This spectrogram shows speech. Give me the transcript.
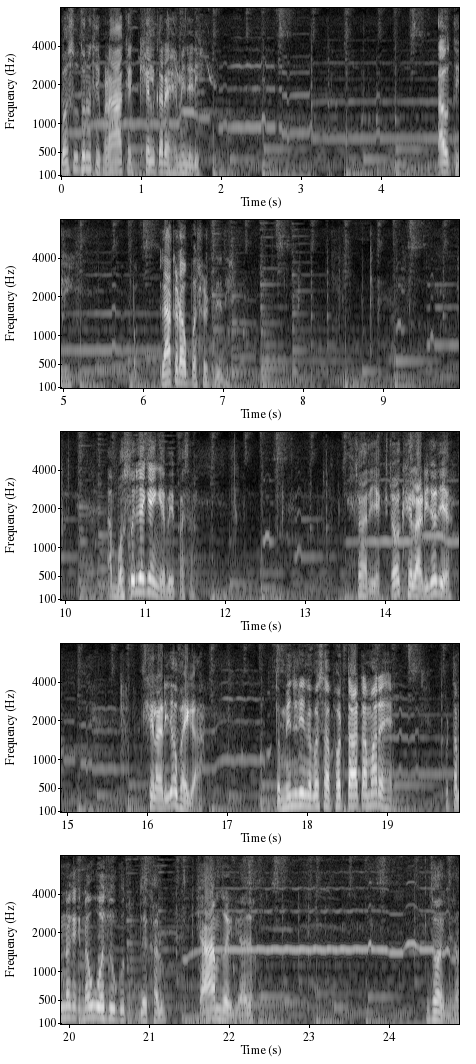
બસું તો નથી, પણ આ કંઈક ખેલ કરે હે મીંદડી આવતી રહી. લાકડા ઉપર ચડતી હતી. આ બસો લે ક્યાં ગયા બે પાછા? ચાર એક જો ખેલાડી, જો રે. ખેલાડી, જો ભાઈગા. તો મીંદડીને બસ આ ફરતા આટા મારે છે પણ તમને કંઈક નવું હજુ દેખાડું. કે આમ જોઈ લેજો જોઈ લીધો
